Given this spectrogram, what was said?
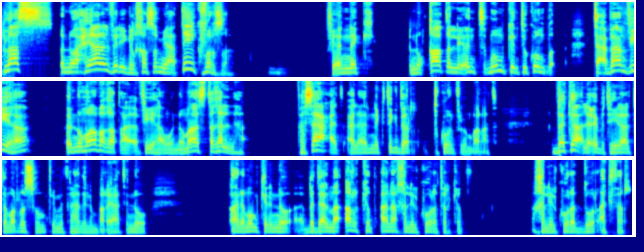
بلس إنه أحيانا الفريق الخصم يعطيك فرصة في إنك النقاط اللي أنت ممكن تكون تعبان فيها إنه ما ضغط فيها وانه ما استغلها فساعد على إنك تقدر تكون في المباراة. ذكاء لعيبة الهلال تمرسهم في مثل هذه المباريات إنه أنا ممكن إنه بدل ما أركض أنا أخلي الكورة تركض. أخلي الكورة تدور أكثر.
